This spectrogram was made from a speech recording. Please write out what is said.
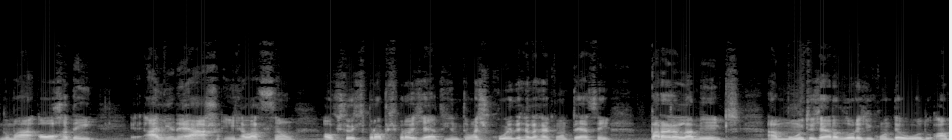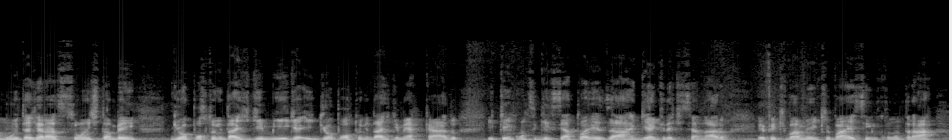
numa ordem alinear em relação aos seus próprios projetos. Então as coisas elas acontecem paralelamente há muitos geradores de conteúdo, há muitas gerações também de oportunidades de mídia e de oportunidades de mercado, e quem conseguir se atualizar diante deste cenário, efetivamente vai se encontrar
